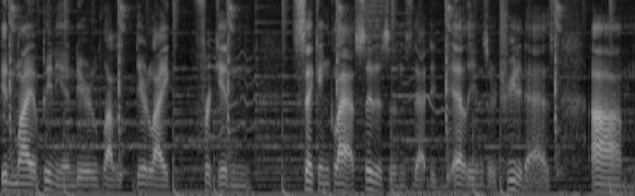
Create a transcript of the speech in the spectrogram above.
in my opinion, they're they're like freaking second class citizens that the Eldians are treated as. Um,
